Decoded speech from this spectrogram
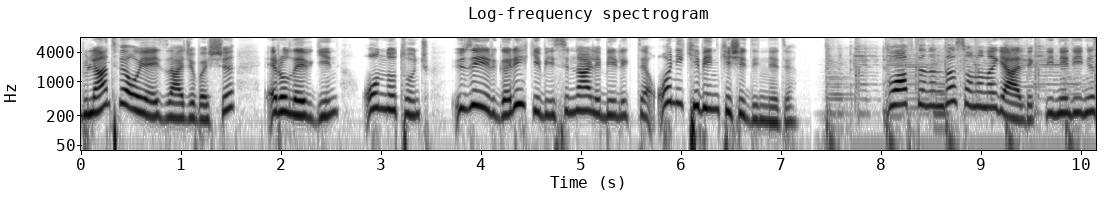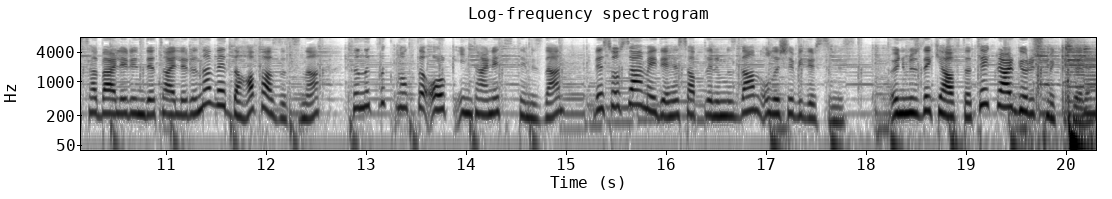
Bülent ve Oya Eczacıbaşı, Erol Evgin, Onno Tunç, Üzeyir Garih gibi isimlerle birlikte 12 bin kişi dinledi. Bu haftanın da sonuna geldik. Dinlediğiniz haberlerin detaylarına ve daha fazlasına tanıklık.org internet sitemizden ve sosyal medya hesaplarımızdan ulaşabilirsiniz. Önümüzdeki hafta tekrar görüşmek üzere.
